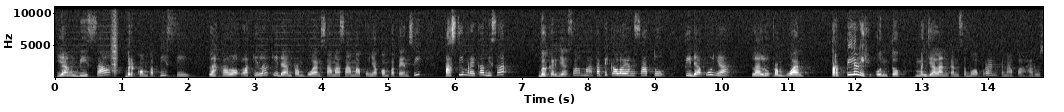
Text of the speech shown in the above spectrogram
yang bisa berkompetisi. Lah kalau laki-laki dan perempuan sama-sama punya kompetensi, pasti mereka bisa bekerja sama. Tapi kalau yang satu tidak punya, lalu perempuan terpilih untuk menjalankan sebuah peran, kenapa harus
